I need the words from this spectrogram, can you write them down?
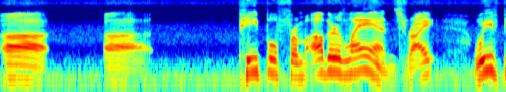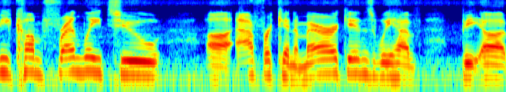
uh, uh, people from other lands, right? We've become friendly to uh, African Americans. We have be, uh,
